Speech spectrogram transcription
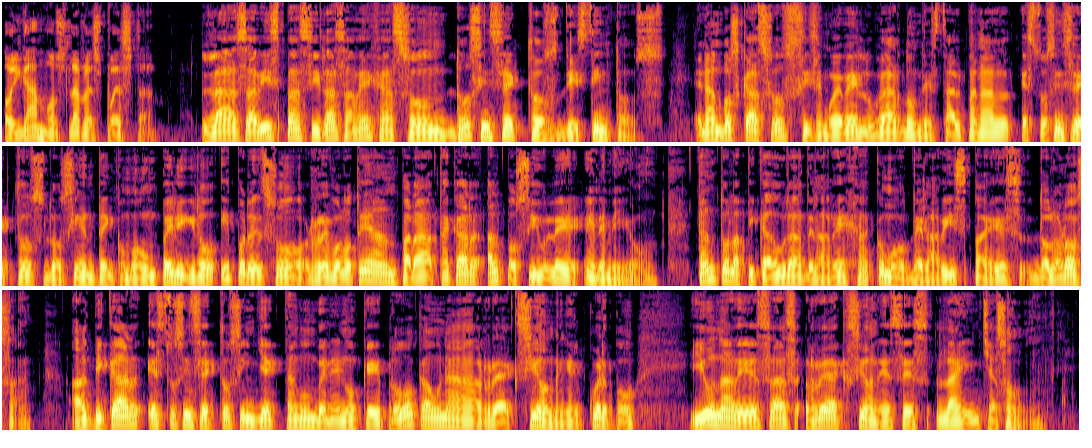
Oigamos la respuesta. Las avispas y las abejas son dos insectos distintos. En ambos casos, si se mueve el lugar donde está el panal, estos insectos lo sienten como un peligro y por eso revolotean para atacar al posible enemigo. Tanto la picadura de la abeja como de la avispa es dolorosa. Al picar, estos insectos inyectan un veneno que provoca una reacción en el cuerpo y una de esas reacciones es la hinchazón.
